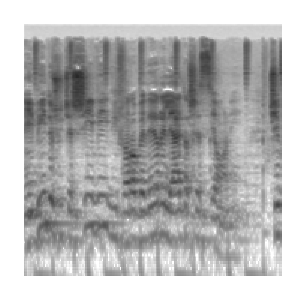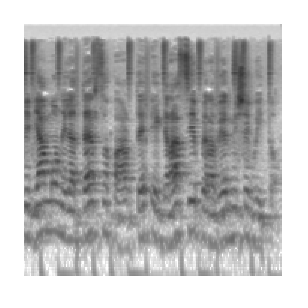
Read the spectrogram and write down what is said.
Nei video successivi vi farò vedere le altre sezioni. Ci vediamo nella terza parte e grazie per avermi seguito.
